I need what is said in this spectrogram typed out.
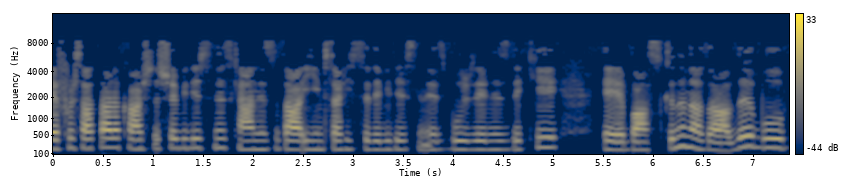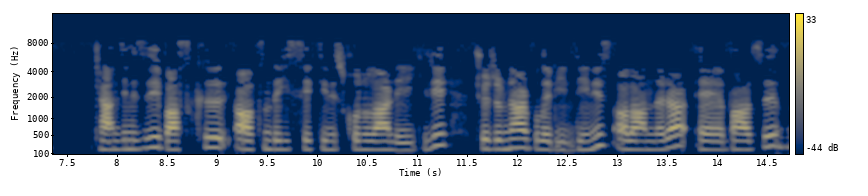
e, fırsatlarla karşılaşabilirsiniz. Kendinizi daha iyimser hissedebilirsiniz. Bu üzerinizdeki e, baskının azaldığı, bu kendinizi baskı altında hissettiğiniz konularla ilgili çözümler bulabildiğiniz alanlara e, bazı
